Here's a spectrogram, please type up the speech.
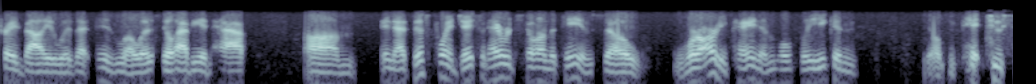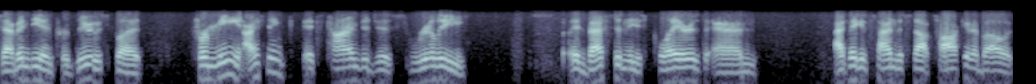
trade value was at his lowest. Still have Ian Happ. Um, and at this point, Jason Heyward's still on the team, so we're already paying him. Hopefully, he can, you know, hit 270 and produce. But for me, I think it's time to just really invest in these players, and I think it's time to stop talking about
